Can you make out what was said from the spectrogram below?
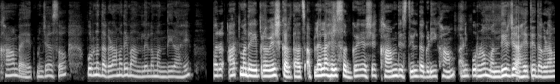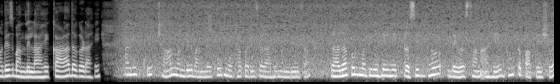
खांब आहेत म्हणजे असं पूर्ण दगडामध्ये बांधलेलं मंदिर आहे. तर आतमध्ये प्रवेश करताच आपल्याला हे सगळे असे खांब दिसतील, दगडी खांब आणि पूर्ण मंदिर जे आहे ते दगडामध्येच बांधलेलं आहे. काळा दगड आहे आणि खूप छान मंदिर बांधलंय. खूप मोठा परिसर आहे मंदिरचा. राजापूरमधील हे एक प्रसिद्ध देवस्थान आहे धूतपापेश्वर.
